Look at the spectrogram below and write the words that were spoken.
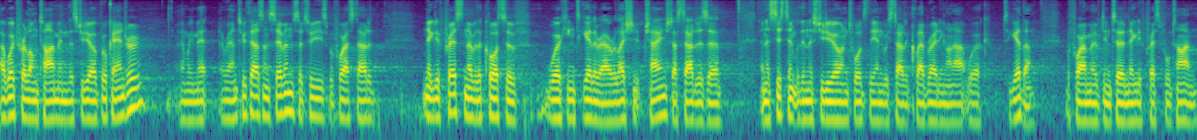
I worked for a long time in the studio of Brooke Andrew, and we met around 2007, so two years before I started Negative Press. And over the course of working together, our relationship changed. I started as a, an assistant within the studio, and towards the end, we started collaborating on artwork together before I moved into Negative Press full time.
